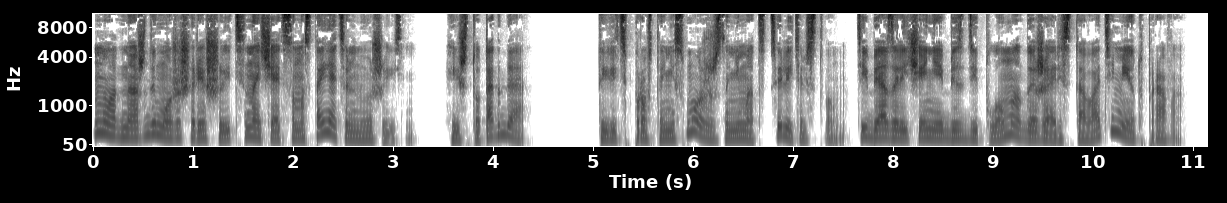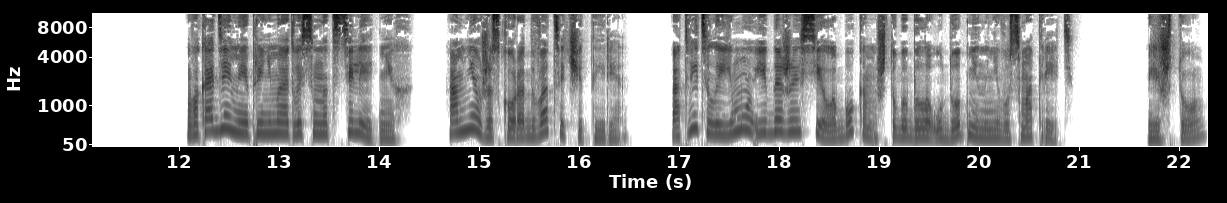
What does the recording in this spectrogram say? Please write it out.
но однажды можешь решить начать самостоятельную жизнь. И что тогда? Ты ведь просто не сможешь заниматься целительством. Тебя за лечение без диплома даже арестовать имеют право. В академии принимают 18-летних, а мне уже скоро 24. Ответила ему и даже села боком, чтобы было удобнее на него смотреть. И что?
